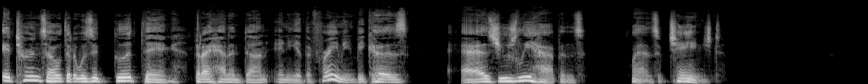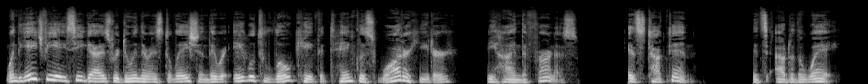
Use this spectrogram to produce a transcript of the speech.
it turns out that it was a good thing that I hadn't done any of the framing because, as usually happens, plans have changed. When the HVAC guys were doing their installation, they were able to locate the tankless water heater behind the furnace. It's tucked in. It's out of the way,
